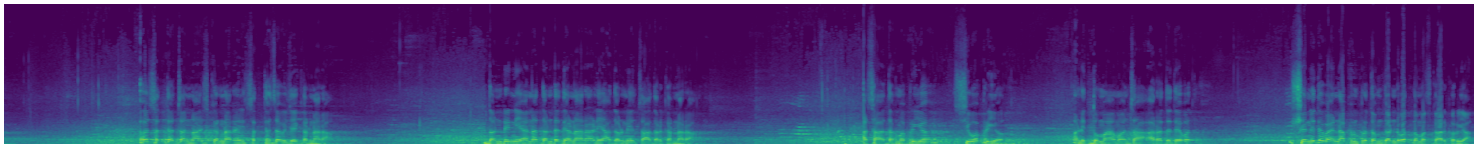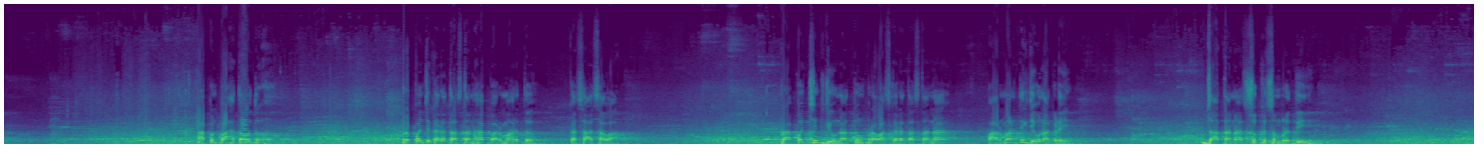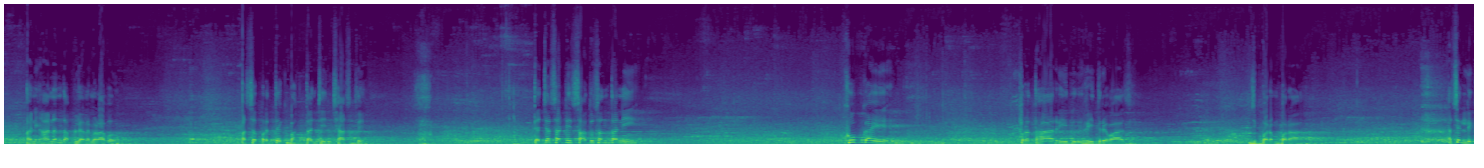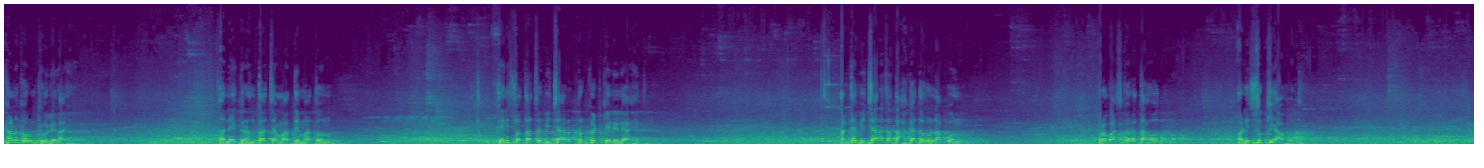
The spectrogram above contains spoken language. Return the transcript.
असत्याचा नाश करणारा आणि सत्याचा विजय करणारा. दंडनीयांना दंड देणारा आणि आदरणीयांचा आदर करणारा. असा धर्मप्रिय शिवप्रिय आणि तुम्हा आमांचा आराध्य दैवत शनिदेव यांना आपण प्रथम दंडवत नमस्कार करूया. आपण पाहत आहोत प्रपंच करत असताना हा परमार्थ कसा असावा? प्रापंचिक जीवनातून प्रवास करत असताना पारमार्थिक जीवनाकडे जाताना सुख समृद्धी आणि आनंद आपल्याला मिळावं असं प्रत्येक भक्तांची इच्छा असते. त्याच्यासाठी साधू संतांनी खूप काही प्रथा रीत रीतरिवाज जी परंपरा असे लिखाण करून ठेवलेलं आहे. अनेक ग्रंथाच्या माध्यमातून त्यांनी स्वतःचे विचार प्रकट केलेले आहेत. आणि त्या विचाराचा धागा धरून आपण प्रवास करत आहोत आणि सुखी आहोत.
